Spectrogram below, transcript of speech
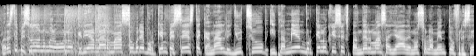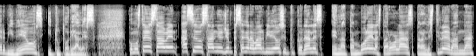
Para este episodio número uno quería hablar más sobre por qué empecé este canal de YouTube y también por qué lo quise expandir más allá de no solamente ofrecer videos y tutoriales. Como ustedes saben, hace dos años yo empecé a grabar videos y tutoriales en la tambora y las tarolas para el estilo de banda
